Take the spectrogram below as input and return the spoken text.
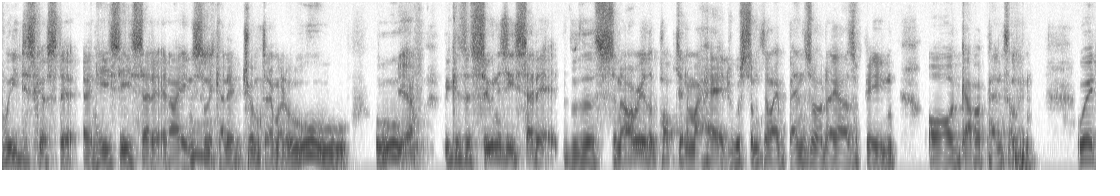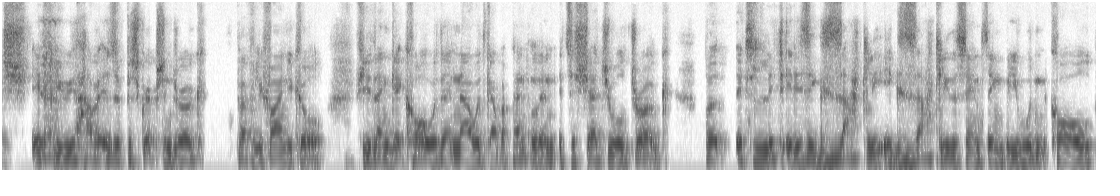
we discussed it, and he he said it, and I instantly mm. kind of jumped and went, "Ooh, ooh!" Yeah. Because as soon as he said it, the scenario that popped into my head was something like benzodiazepine or gabapentin, which, if yeah. you have it as a prescription drug, perfectly fine, you're cool. If you then get caught with it now with gabapentin, it's a scheduled drug, but it's lit. It is exactly exactly the same thing, but you wouldn't call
